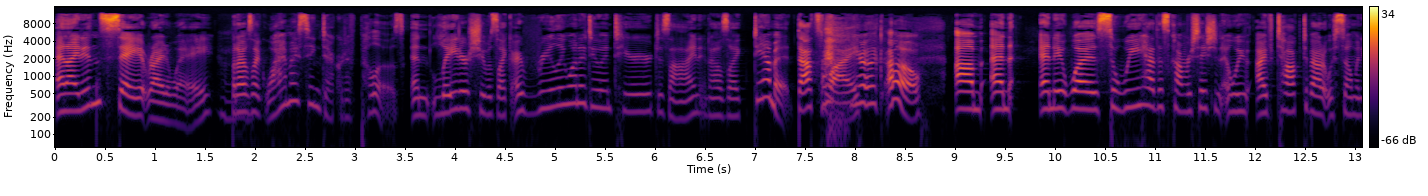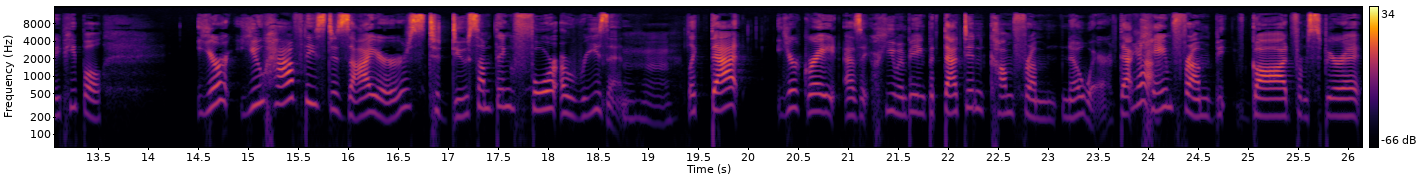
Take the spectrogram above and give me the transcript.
and I didn't say it right away. But I Mhm. was like, "Why am I seeing decorative pillows?" And later she was like, "I really want to do interior design," and I was like, "Damn it, that's why." You're like, oh, Um, and and it was so we had this conversation, and we I've talked about it with so many people. You're you have these desires to do something for a reason, mm-hmm. like that. You're great as a human being, but that didn't come from nowhere. That Yeah. came from b- God, from Spirit,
